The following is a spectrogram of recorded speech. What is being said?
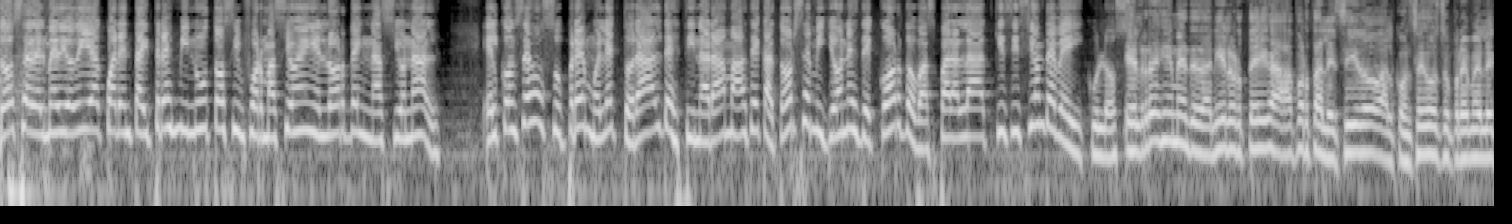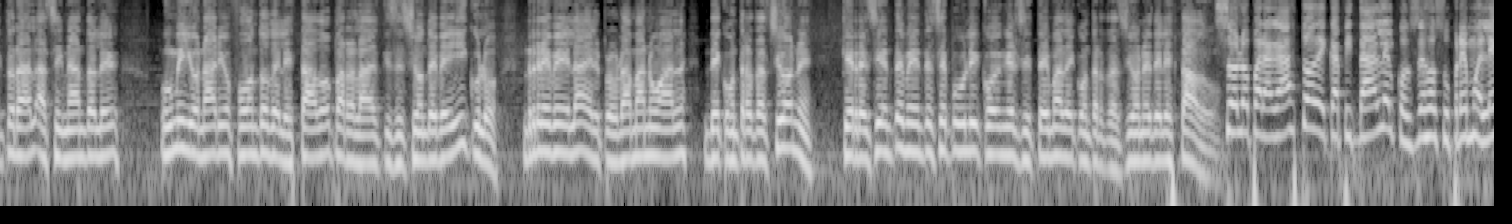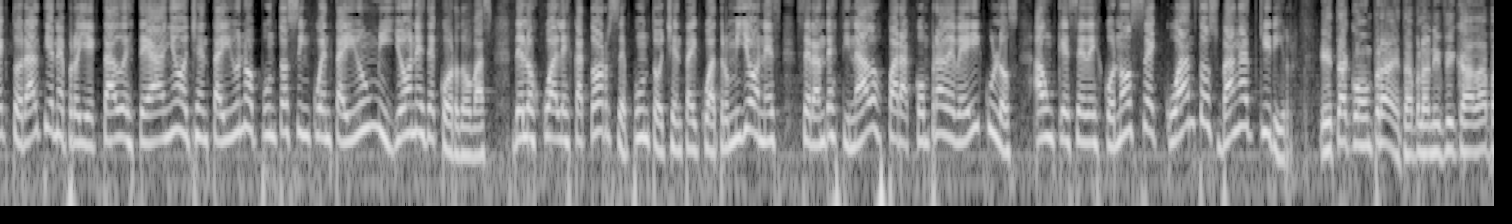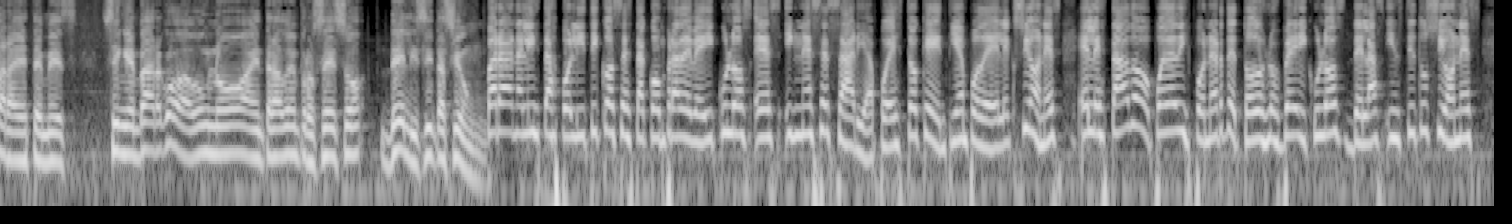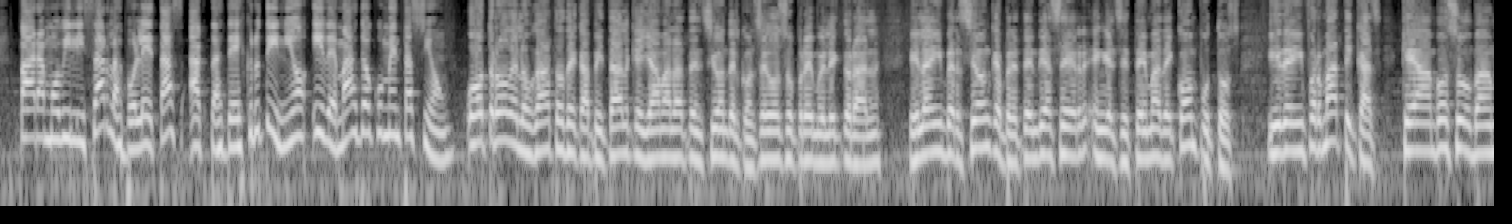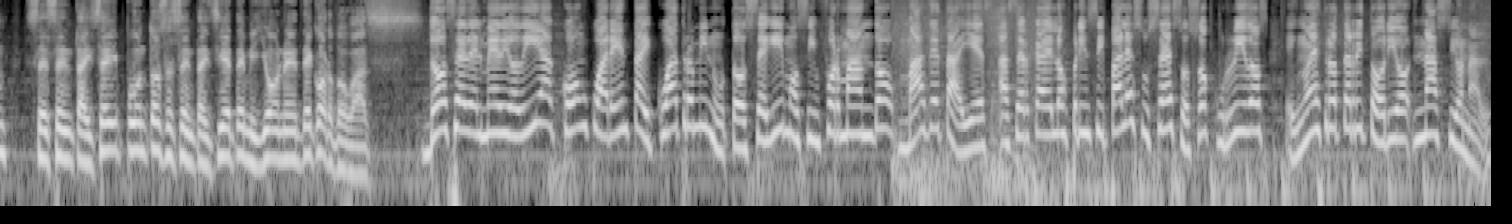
12 del mediodía, 43 minutos, información en el orden nacional. El Consejo Supremo Electoral destinará más de 14 millones de córdobas para la adquisición de vehículos. El régimen de Daniel Ortega ha fortalecido al Consejo Supremo Electoral asignándole un millonario fondo del Estado para la adquisición de vehículos, revela el programa anual de contrataciones que recientemente se publicó en el sistema de contrataciones del Estado. Solo para gasto de capital, el Consejo Supremo Electoral tiene proyectado este año 81.51 millones de córdobas, de los cuales 14.84 millones serán destinados para compra de vehículos, aunque se desconoce cuántos van a adquirir. Esta compra está planificada para este mes sin embargo, aún no ha entrado en proceso de licitación. Para analistas políticos, esta compra de vehículos es innecesaria, puesto que en tiempo de elecciones el Estado puede disponer de todos los vehículos de las instituciones para movilizar las boletas, actas de escrutinio y demás documentación. Otro de los gastos de capital que llama la atención del Consejo Supremo Electoral es la inversión que pretende hacer en el sistema de cómputos y de informáticas, que ambos suman 66.67 millones de córdobas. 12 del mediodía con 44 minutos. Seguimos informando más detalles acerca de los principales sucesos ocurridos en nuestro territorio nacional.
